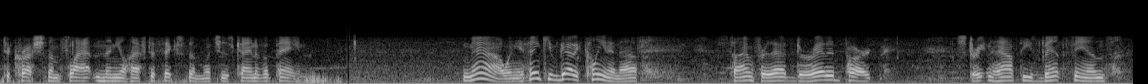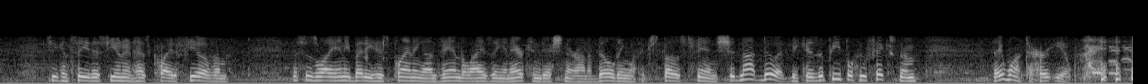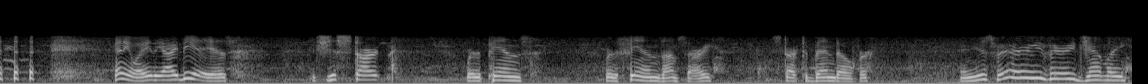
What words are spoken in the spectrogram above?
to crush them flat and then you'll have to fix them, which is kind of a pain. Now, when you think you've got it clean enough, it's time for that dreaded part. Straightening out these bent fins. As you can see, this unit has quite a few of them. This is why anybody who's planning on vandalizing an air conditioner on a building with exposed fins should not do it because the people who fix them they want to hurt you. anyway, the idea is that you just start where the pins, where the fins, I'm sorry, start to bend over. And you just very, very gently,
